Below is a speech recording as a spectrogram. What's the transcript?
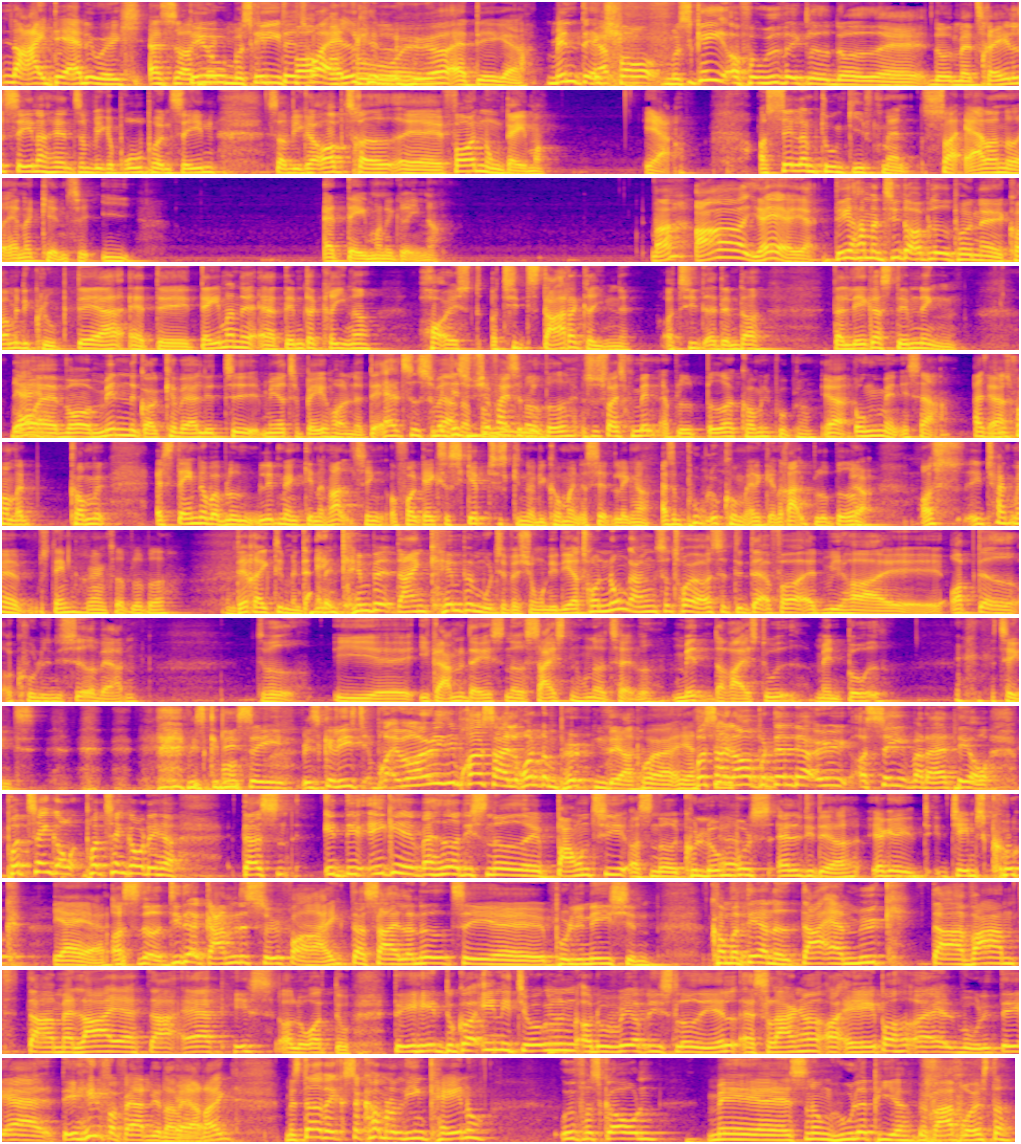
Nej, det er det jo ikke. Altså, Det er jo måske det, det for tror jeg, at alle få, kan øh, høre, at det ikke er. Men det er for måske at få udviklet noget, øh, noget materiale senere hen, som vi kan bruge på en scene, så vi kan optræde øh, foran nogle damer. Ja. Og selvom du er en gift mand, så er der noget anerkendelse i, at damerne griner. Hvad? Ah, ja, ja, ja. Det har man tit oplevet på en uh, comedy club. Det er, at uh, damerne er dem, der griner højst, og tit starter grinene, og tit er dem, der, der lægger stemningen. Ja, Hvor, uh, hvor mændene godt kan være lidt til, mere tilbageholdende. Det er altid svært Men det synes jeg faktisk er blevet bedre. Jeg synes faktisk, at mænd er blevet bedre comedy-publikum. Ja. Unge mænd især. Altså, ja. Det er som om, at, comedy, at stand-up er blevet lidt mere en generel ting, og folk er ikke så skeptiske, når de kommer ind og ser det længere. Altså, publikum er det generelt blevet bedre. Ja. Også i takt med, at stand-up er blevet bedre. Det er rigtigt, men der er, en kæmpe, der er en kæmpe motivation i det. Jeg tror nogle gange, så tror jeg også, at det er derfor, at vi har øh, opdaget og koloniseret verden. Du ved, i, øh, i gamle dage, sådan noget 1600-tallet. Mænd, der rejste ud med en båd. Jeg tænkte, vi skal lige se, vi skal lige, prøv, prøv, prøv at sejle rundt om pynten der. Prøv at- prøv at sejle over på den der ø og se, hvad der er derovre. Prøv at tænke over, prøv at tænke over det her. Der er sådan, det er ikke, hvad hedder de, sådan noget øh, Bounty og sådan noget, Columbus, ja. alle de der, jeg, kan- James Cook. Ja, ja. Og sådan noget. De der gamle søfarer, ikke, der sejler ned til øh, Polynesien, kommer derned. Der er myg, der er varmt, der er malaria, der er pis og lort, du. Det er helt, du går ind i junglen, og du er ved at blive slået ihjel af slanger og aber og alt muligt. Det er, det er helt forfærdeligt at være Ja. der, ikke? Men stadigvæk, så kommer der lige en kano ud fra skoven med øh, sådan nogle hulapiger med bare bryster.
